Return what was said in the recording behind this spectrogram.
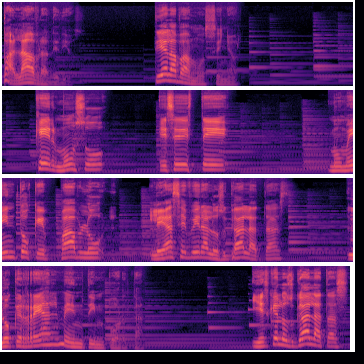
Palabra de Dios. Te alabamos, Señor. Qué hermoso es este momento que Pablo le hace ver a los Gálatas lo que realmente importa. Y es que los Gálatas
